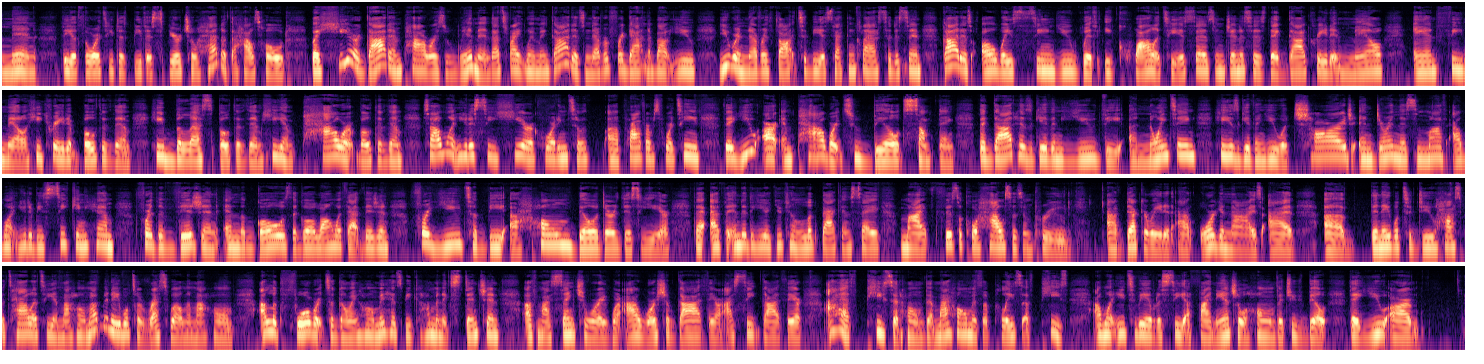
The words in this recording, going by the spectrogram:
men the authority to be the spiritual head of the household. But here, God empowers women. That's right, women. God has never forgotten about you. You were never thought to be a second class citizen. God has always seen you with equality. It says in Genesis that God created male and female. He created both of them. He blessed both of them. He empowered both of them. So I want you to see here, according to uh, Proverbs 14, that you are empowered to build something, that God has given you the anointing, He's given you a charge. And during this month, I want you to be seeking Him for the vision and the goals that go along with that vision for you to be a home builder this year. That at the end of the year, you can look back and say, My physical house has improved. I've decorated, I've organized, I've uh, been able to do hospitality in my home. I've been able to rest well in my home. I look forward to going home. It has become an extension of my sanctuary where I worship God there. I seek God there. I have peace at home, that my home is a place of peace. I want you to be able to see a financial home that you've built, that you are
